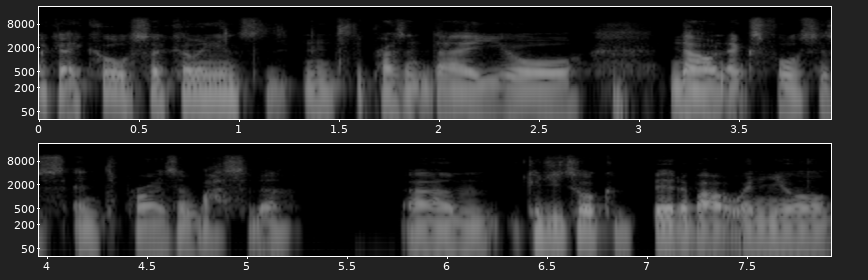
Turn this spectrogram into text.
Okay, cool. So coming into into the present day, you're now an X Forces Enterprise Ambassador. Um, could you talk a bit about when your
